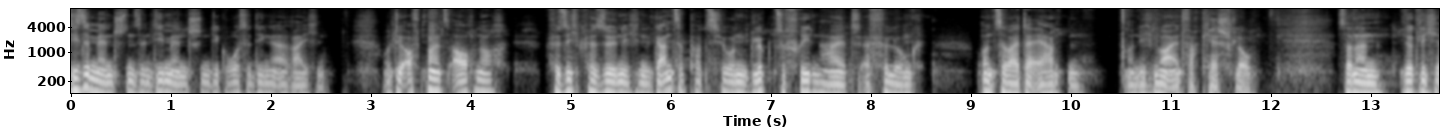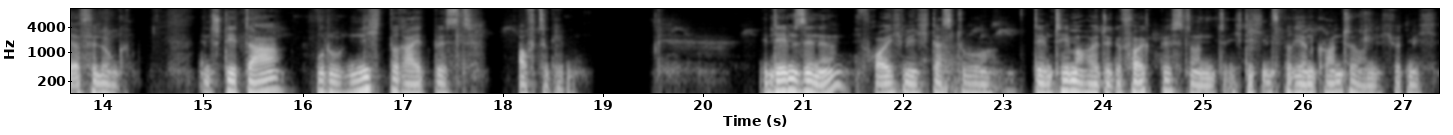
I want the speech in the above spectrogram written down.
diese Menschen sind die Menschen, die große Dinge erreichen. Und die oftmals auch noch für sich persönlich eine ganze Portion Glück, Zufriedenheit, Erfüllung und so weiter ernten. Und nicht nur einfach Cashflow, sondern wirkliche Erfüllung entsteht da, wo du nicht bereit bist aufzugeben. In dem Sinne freue ich mich, dass du dem Thema heute gefolgt bist und ich dich inspirieren konnte und ich würde mich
